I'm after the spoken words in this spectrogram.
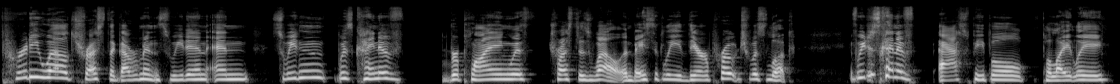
pretty well trust the government in Sweden, and Sweden was kind of replying with trust as well. And basically their approach was, look, if we just kind of ask people politely,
